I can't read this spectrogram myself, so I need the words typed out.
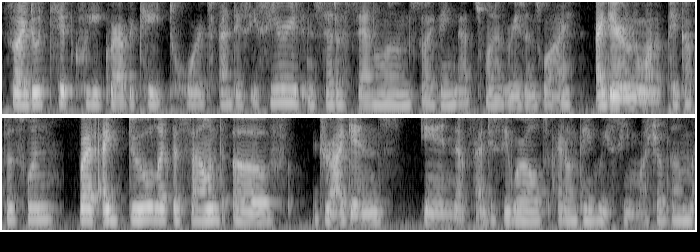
So I do typically gravitate towards fantasy series instead of standalone. So I think that's one of the reasons why I didn't really want to pick up this one. But I do like the sound of dragons in fantasy worlds. I don't think we see much of them.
